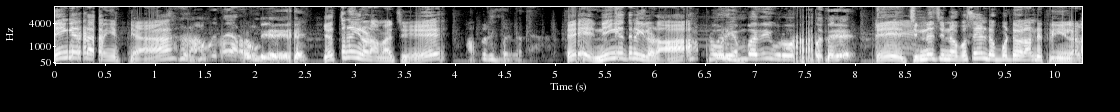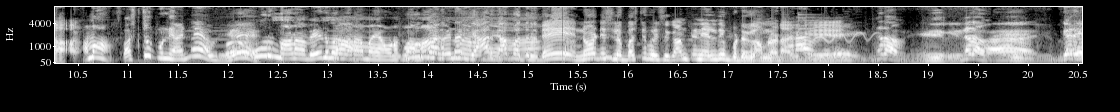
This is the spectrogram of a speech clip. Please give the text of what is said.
நீங்க என்னடா இறங்கிட்டீங்க எத்தனை கிலோடா மேட்ச் ஏய் நீங்க எத்தனை கிலோடா? ஒரு எண்பது ஒரு ஒரு அறுபது. ஏய் சின்ன சின்ன பசங்கள்ட்ட போட்டு விளையாண்டுட்டு இருக்கீங்களாடா ஆமா ஃபர்ஸ்ட் பொண்ணு என்ன அவரு. ஊர் மானா வேணுமா? வேணாமா உனக்கு மானா வேணுமா யார் காப்பாத்துறது? ஏய் நோட்டீஸ்ல ஃபர்ஸ்ட் பிரைஸ் கமிட்டின்னு எழுதி போட்டுருக்கலாம்லடா அதுக்கு. என்னடா அவரு? என்னடா அவரு?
